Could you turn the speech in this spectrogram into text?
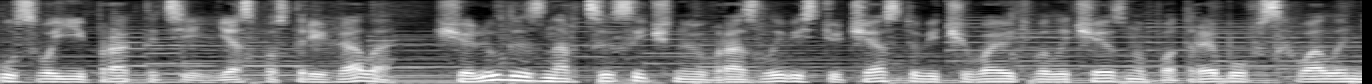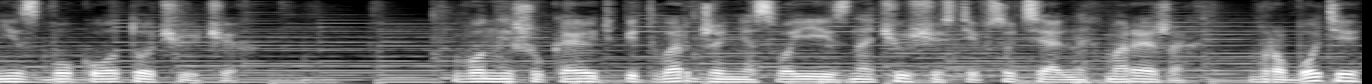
У своїй практиці я спостерігала, що люди з нарцисичною вразливістю часто відчувають величезну потребу в схваленні з боку оточуючих. Вони шукають підтвердження своєї значущості в соціальних мережах, в роботі,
